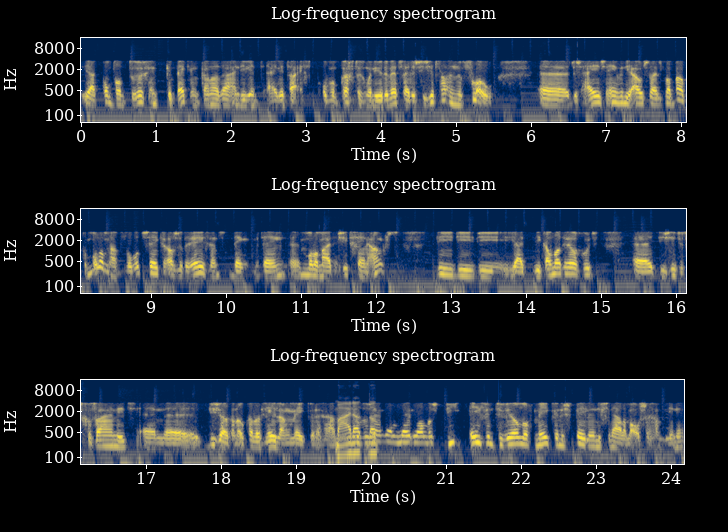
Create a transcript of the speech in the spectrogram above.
ja, komt dan terug in Quebec in Canada. En die wint, hij wint daar echt op een prachtige manier de wedstrijd. Dus die zit wel in een flow. Uh, dus hij is een van die outsiders. Maar Bauke Mollema bijvoorbeeld, zeker als het regent, denk ik meteen, uh, Mollema ziet geen angst. Die, die, die, ja, die kan dat heel goed. Uh, die ziet het gevaar niet. En uh, die zou dan ook wel heel lang mee kunnen gaan. Maar dat, er dat... zijn wel Nederlanders die eventueel nog mee kunnen spelen in de finale, maar of ze gaan winnen.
